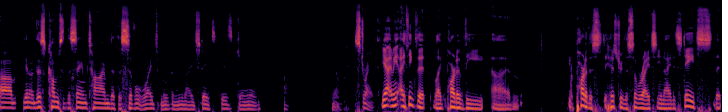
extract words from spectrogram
um, you know, this comes at the same time that the civil rights movement in the United States is gaining, um, you know, strength. Yeah, I mean, I think that like part of the um, you know, part of this history of the civil rights in the United States that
